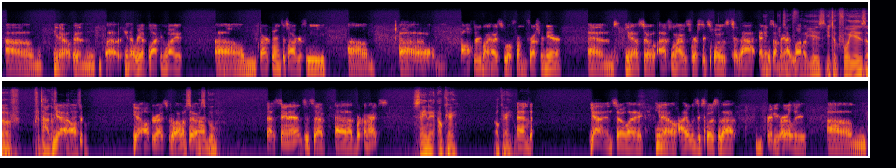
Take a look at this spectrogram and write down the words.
Um, you know, and uh, you know, we had black and white, um, darkroom photography, um, uh, all through my high school from freshman year. And you know, so that's when I was first exposed to that, and it was something I loved. Four years. You took four years of photography. Yeah, all through. Yeah, all through high school. I went to um, school. Uh, St. Ann's. It's uh, uh, Brooklyn Heights. St. Ann. Okay. Okay. And yeah, and so like you know, I was exposed to that pretty early. Um,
